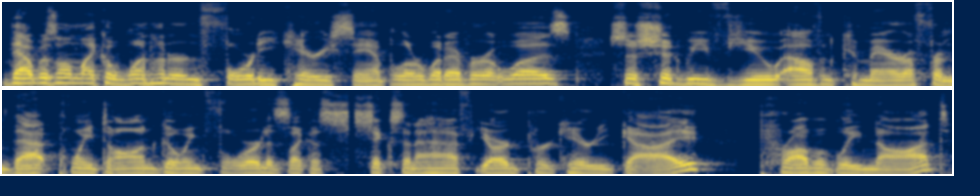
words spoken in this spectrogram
That was on like a 140 carry sample or whatever it was. So should we view Alvin Kamara from that point on going forward as like a six and a half yard per carry guy? Probably not.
